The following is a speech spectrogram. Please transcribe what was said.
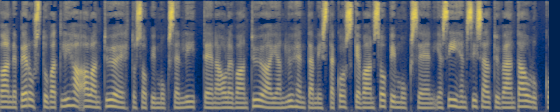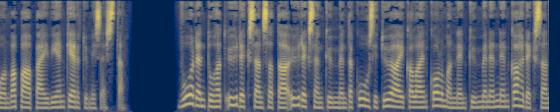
vaan ne perustuvat liha-alan työehtosopimuksen liitteenä olevaan työajan lyhentämistä koskevaan sopimukseen ja siihen sisältyvään taulukkoon vapaapäivien kertymisestä. Vuoden 1996 työaikalain 38.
